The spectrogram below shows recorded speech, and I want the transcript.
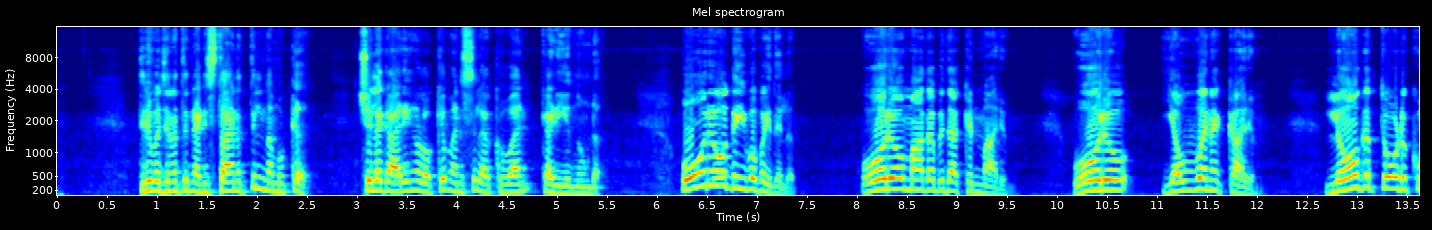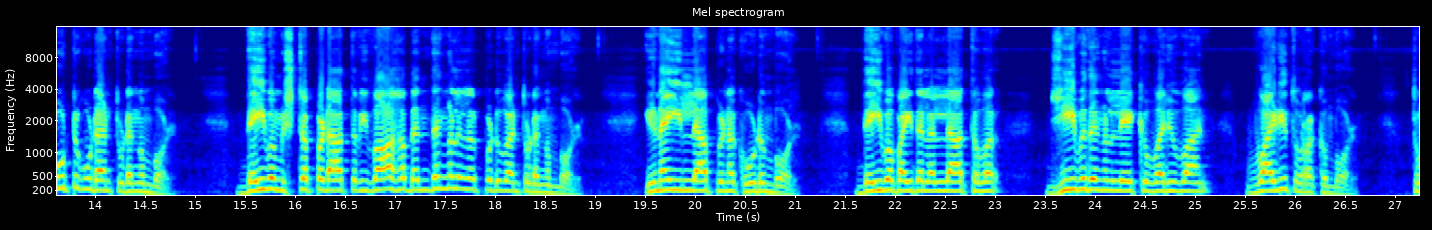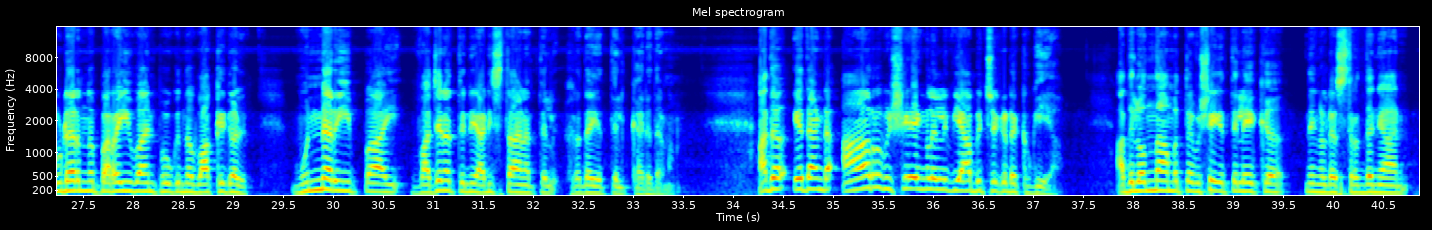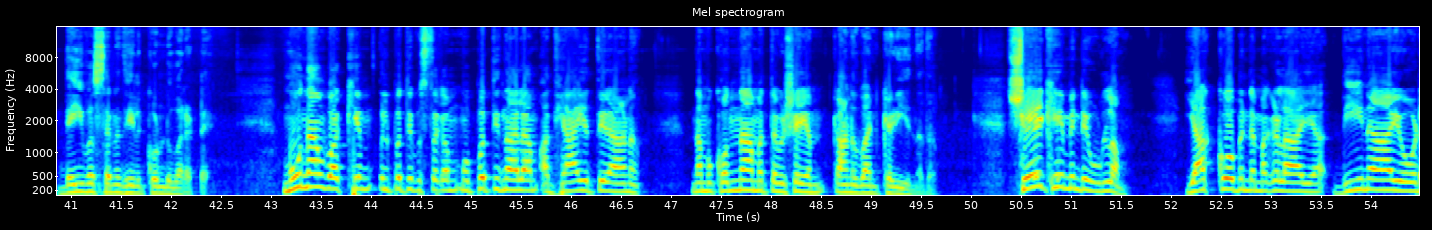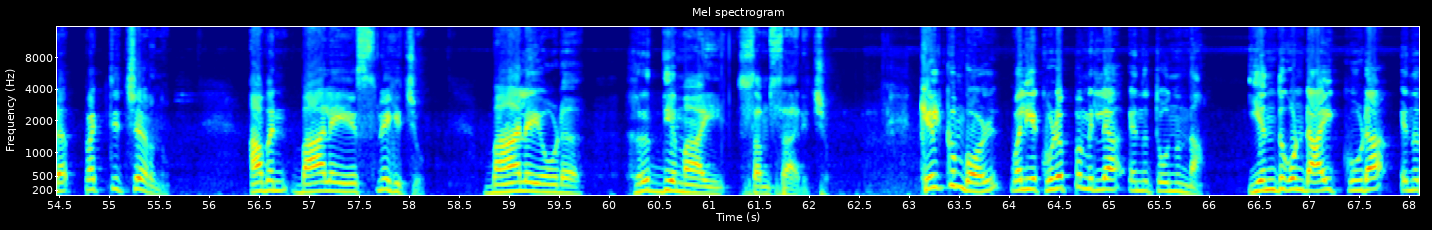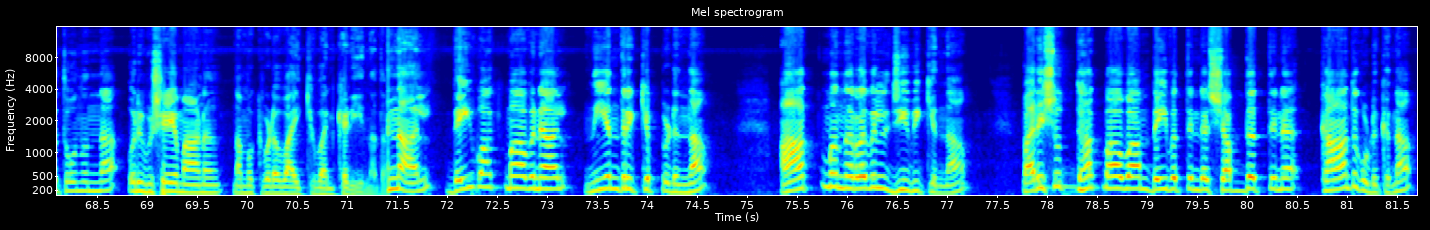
തിരുവചനത്തിന്റെ അടിസ്ഥാനത്തിൽ നമുക്ക് ചില കാര്യങ്ങളൊക്കെ മനസ്സിലാക്കുവാൻ കഴിയുന്നുണ്ട്. ഓരോ ദൈവ പൈതലും ഓരോ മാതാപിതാക്കന്മാരും ഓരോ യൗവനക്കാരും ലോകത്തോട് കൂട്ടുകൂടാൻ തുടങ്ങുമ്പോൾ ദൈവം ഇഷ്ടപ്പെടാത്ത വിവാഹ ബന്ധങ്ങളിൽ ഏർപ്പെടുവാൻ തുടങ്ങുമ്പോൾ ഇണയില്ല പിണ കൂടുമ്പോൾ ദൈവ പൈതലല്ലാത്തവർ ജീവിതങ്ങളിലേക്ക് വരുവാൻ വഴി തുറക്കുമ്പോൾ തുടർന്ന് പറയുവാൻ പോകുന്ന വാക്കുകൾ മുന്നറിയിപ്പായി വചനത്തിന്റെ അടിസ്ഥാനത്തിൽ ഹൃദയത്തിൽ കരുതണം. അത് ഏതാണ്ട് ആറു വിഷയങ്ങളിൽ വ്യാപിച്ച് കിടക്കുകയാണ് അതിലൊന്നാമത്തെ വിഷയത്തിലേക്ക് നിങ്ങളുടെ ശ്രദ്ധ ഞാൻ ദൈവസന്നിധിയിൽ കൊണ്ടുവരട്ടെ. മൂന്നാം വാക്യം ഉൽപ്പത്തി പുസ്തകം മുപ്പത്തിനാലാം അധ്യായത്തിലാണ് നമുക്കൊന്നാമത്തെ വിഷയം കാണുവാൻ കഴിയുന്നത്. ഷേഖേമിന്റെ ഉള്ളം യാക്കോബിന്റെ മകളായ ദീനായോട് പറ്റിച്ചേർന്നു. അവൻ ബാലയെ സ്നേഹിച്ചു. ബാലയോട് ഹൃദ്യമായി സംസാരിച്ചു. കേൾക്കുമ്പോൾ വലിയ കുഴപ്പമില്ല എന്ന് തോന്നുന്ന എന്തുകൊണ്ടായിക്കൂടാ എന്ന് തോന്നുന്ന ഒരു വിഷയമാണ് നമുക്കിവിടെ വായിക്കുവാൻ കഴിയുന്നത്. എന്നാൽ ദൈവാത്മാവിനാൽ നിയന്ത്രിക്കപ്പെടുന്ന ആത്മനിറവിൽ ജീവിക്കുന്ന പരിശുദ്ധാത്മാവാം ദൈവത്തിന്റെ ശബ്ദത്തിന് കാതു കൊടുക്കുന്ന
